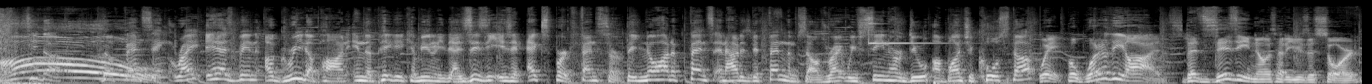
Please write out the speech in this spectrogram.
Oh! See the, the oh! fencing, right? It has been agreed upon in the piggy community that Zizzy is an expert fencer. They know how to fence and how to defend themselves, right? We've seen her do a bunch of cool stuff. Wait, but what are the odds that Zizzy knows how to use a sword?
